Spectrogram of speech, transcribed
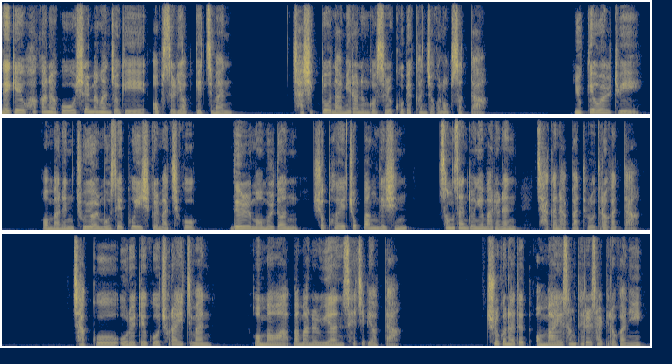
내게 화가 나고 실망한 적이 없을 리 없겠지만 자식도 남이라는 것을 고백한 적은 없었다. 6개월 뒤 엄마는 조혈 모세포 이식을 마치고 늘 머물던 슈퍼의 쪽방 대신 성산동에 마련한 작은 아파트로 들어갔다. 작고 오래되고 초라했지만 엄마와 아빠만을 위한 새 집이었다. 출근하듯 엄마의 상태를 살피러 가니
